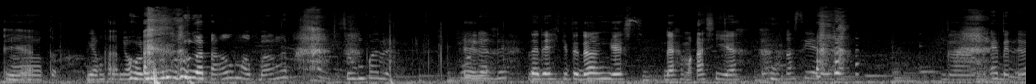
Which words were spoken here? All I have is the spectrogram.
Iya. ke- yang punya Holy Wings gue nggak tahu maaf banget sumpah dah Ya udah udah. deh Udah deh gitu doang guys. Dah makasih ya. udah makasih ya udah Nggak, eh btw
